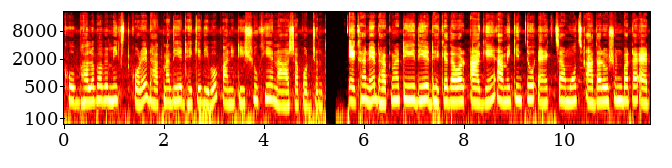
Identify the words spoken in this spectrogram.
খুব ভালোভাবে মিক্সড করে ঢাকনা দিয়ে ঢেকে দিব, পানিটি শুকিয়ে না আসা পর্যন্ত। এখানে ঢাকনাটি দিয়ে ঢেকে দেওয়ার আগে আমি কিন্তু এক চামচ আদা রসুন বাটা অ্যাড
